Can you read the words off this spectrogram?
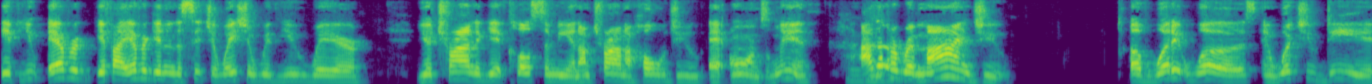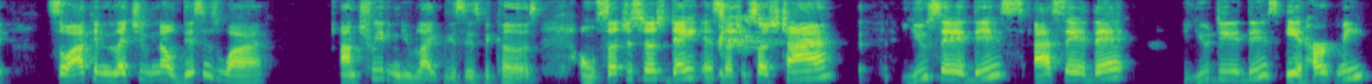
if you ever if I ever get in a situation with you where you're trying to get close to me and I'm trying to hold you at arm's length, mm-hmm. I got to remind you of what it was and what you did so I can let you know this is why I'm treating you like this is because on such and such date at such and such time, you said this, I said that, you did this, it hurt me,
